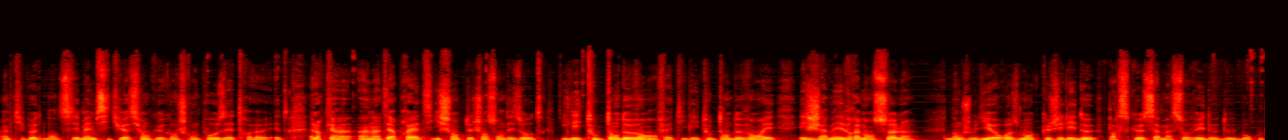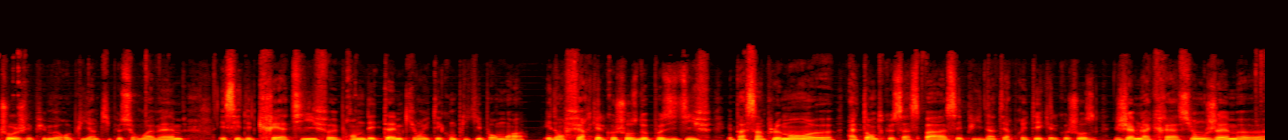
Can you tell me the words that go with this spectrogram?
un petit peu dans ces mêmes situations que quand je compose. Être, être... Alors qu'un un interprète, il chante les chansons des autres, il est tout le temps devant en fait, il est tout le temps devant et, et jamais vraiment seul. Donc je me dis heureusement que j'ai les deux parce que ça m'a sauvé de, beaucoup de choses. J'ai pu me replier un petit peu sur moi-même, essayer d'être créatif, euh, prendre des thèmes qui ont été compliqués pour moi et d'en faire quelque chose de positif et pas simplement euh, attendre que ça se passe et puis d'interpréter quelque chose. J'aime la création, j'aime euh,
